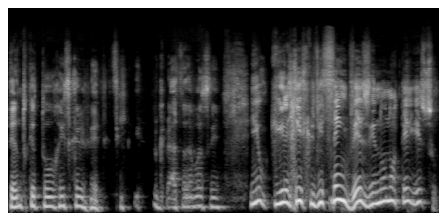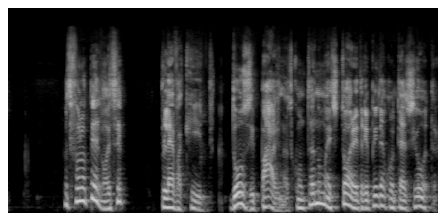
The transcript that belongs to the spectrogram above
Tanto que eu estou reescrevendo esse livro, graças a você. E eu que reescrevi cem vezes e não notei isso. Você falou, mas você leva aqui 12 páginas contando uma história e de repente acontece outra.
